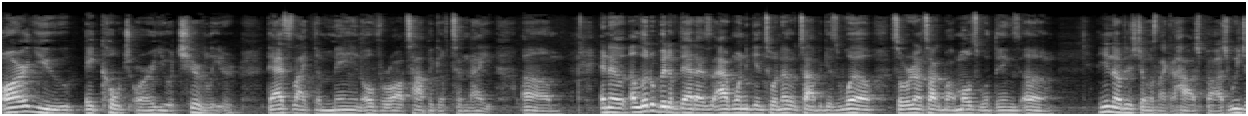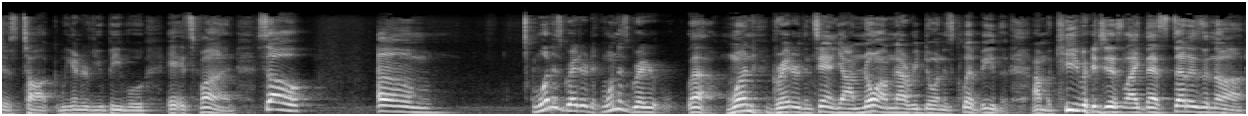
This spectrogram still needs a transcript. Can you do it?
are you a coach or are you a cheerleader? That's like the main overall topic of tonight. Um, and a, a little bit of that as I want to get into another topic as well. So we're gonna talk about multiple things. Um, you know, this show is like a hodgepodge. We just talk, we interview people. It- It's fun. So, um, one is greater than one is greater well, one greater than 10 y'all know i'm not redoing this clip either. I'm gonna keep it just like that stutters and all.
